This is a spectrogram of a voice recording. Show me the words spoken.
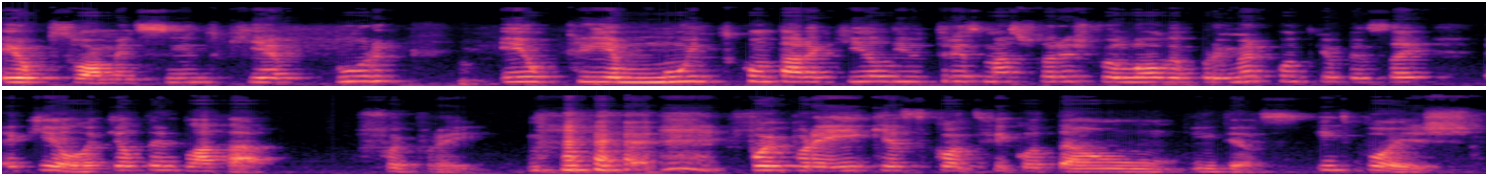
eu pessoalmente sinto que é porque eu queria muito contar aquele e o 13 Más Histórias foi logo o primeiro conto que eu pensei, aquele, aquele tem de lá estar. Foi por aí. foi por aí que esse conto ficou tão intenso. E depois,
